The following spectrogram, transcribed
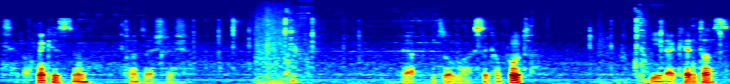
Ist hier noch eine Kiste? Tatsächlich. Ja, so ich sie kaputt. Jeder kennt das.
